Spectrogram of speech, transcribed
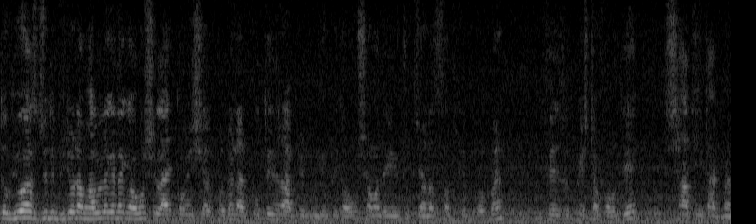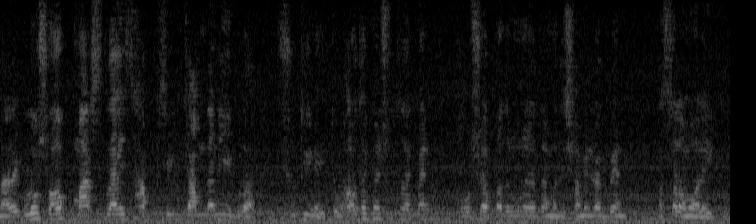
তো ভিউয়ার্স যদি ভিডিওটা ভালো লেগে থাকে, অবশ্যই লাইক কমেন্ট শেয়ার করবেন। আর প্রতিদিন আপডেট ভিডিও পেতে অবশ্যই আমাদের ইউটিউব চ্যানেল সাবস্ক্রাইব করবেন। ফেসবুক পেজটা ফলো দিয়ে সাথেই থাকবেন। আর এগুলো সব মার্ক স্লাইস হাফ সিল্ক জামদানি, এগুলো সুতি নেই। তো ভালো থাকবেন, সুস্থ থাকবেন। অবশ্যই আপনাদের মনে রাখতে আমাদের সামিল রাখবেন। আসসালামু আলাইকুম।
